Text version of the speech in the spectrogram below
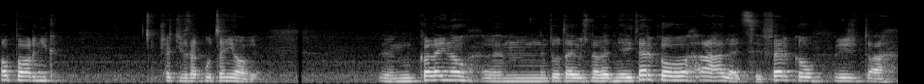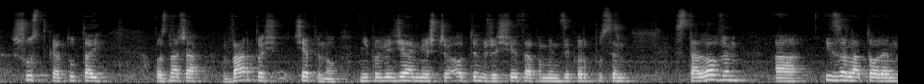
opornik przeciwzakłóceniowy. Kolejną, tutaj już nawet nie literką, ale cyferką, ta szóstka tutaj oznacza wartość cieplną. Nie powiedziałem jeszcze o tym, że świeca pomiędzy korpusem stalowym a izolatorem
